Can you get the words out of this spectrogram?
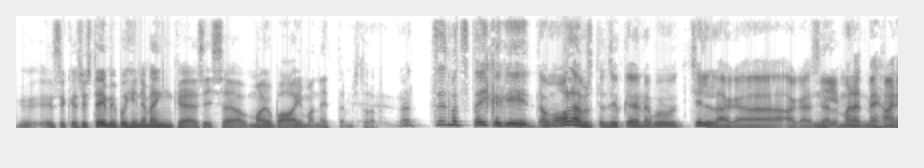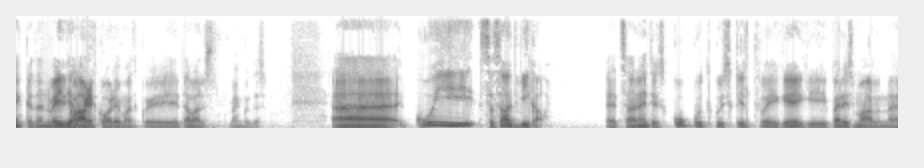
niisugune süsteemipõhine mäng, siis äh, ma juba aiman ette, mis tuleb. no selles mõttes ta ikkagi, oma olemuselt on niisugune nagu chill, aga, aga seal Nii. Mõned mehaanikad on veidi okay. hardcore imad kui tavaliselt mängudes äh,. Kui sa saad viga, et sa näiteks kukud kuskilt või keegi pärismaalane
